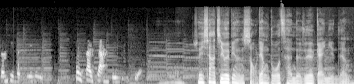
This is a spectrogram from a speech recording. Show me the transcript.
生病的几率会再降低一点。哦，所以夏季会变成少量多餐的这个概念，这样。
